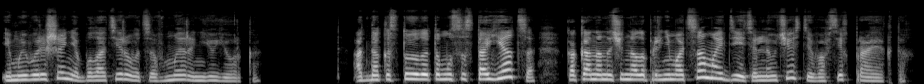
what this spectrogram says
и моего решения баллотироваться в мэры Нью-Йорка. Однако стоило этому состояться, как она начинала принимать самое деятельное участие во всех проектах.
